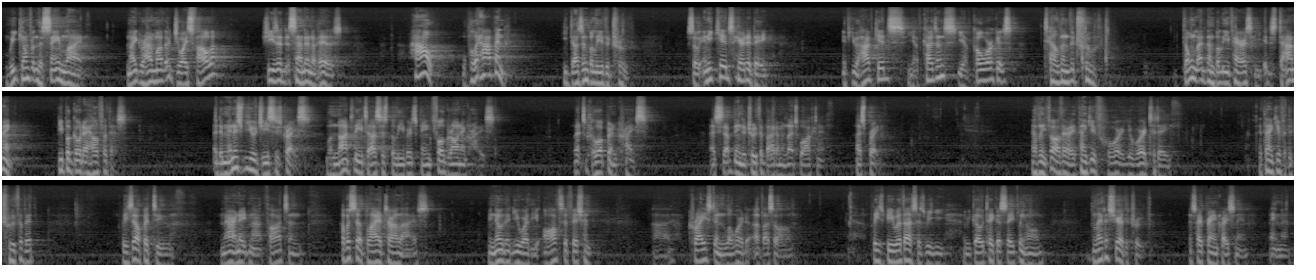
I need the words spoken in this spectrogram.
We come from the same line. My grandmother, Joyce Fowler, she's a descendant of his. How? What happened? He doesn't believe the truth. So, any kids here today if you have kids, you have cousins, you have coworkers, tell them the truth. Don't let them believe heresy. It's damning. People go to hell for this. A diminished view of Jesus Christ will not lead to us as believers being full grown in Christ. Let's grow up in Christ, accepting the truth about Him, and let's walk in it. Let's pray. Heavenly Father, I thank you for your word today. I thank you for the truth of it. Please help it to marinate in our thoughts and help us to apply it to our lives. We know that you are the all sufficient uh, Christ and Lord of us all. Please be with us as we, we go take us safely home and let us share the truth. As I pray in Christ's name, amen.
